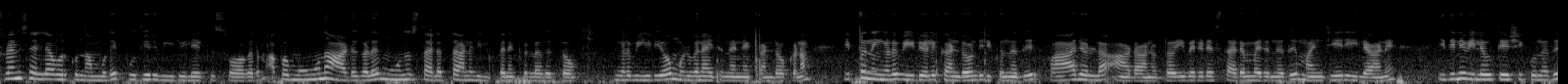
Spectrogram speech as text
ഫ്രണ്ട്സ് എല്ലാവർക്കും നമ്മുടെ പുതിയൊരു വീഡിയോയിലേക്ക് സ്വാഗതം. അപ്പോൾ മൂന്ന് ആടുകൾ മൂന്ന് സ്ഥലത്താണ് വിൽപ്പനയ്ക്കുള്ളത് കേട്ടോ. നിങ്ങൾ വീഡിയോ മുഴുവനായിട്ട് തന്നെ കണ്ടോക്കണം. ഇപ്പോൾ നിങ്ങൾ വീഡിയോയിൽ കണ്ടുകൊണ്ടിരിക്കുന്നത് പാലുള്ള ആടാണ് കേട്ടോ. ഇവരുടെ സ്ഥലം വരുന്നത് മഞ്ചേരിയിലാണ്. ഇതിന് വില ഉദ്ദേശിക്കുന്നത്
